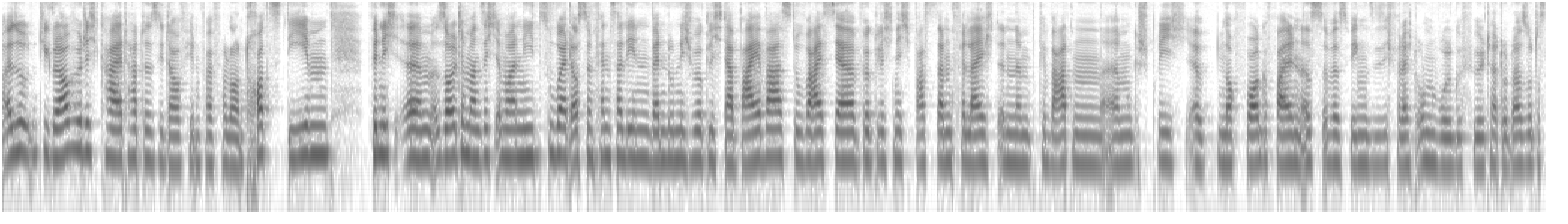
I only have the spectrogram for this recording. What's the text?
also die Glaubwürdigkeit hatte sie da auf jeden Fall verloren. Trotzdem, finde ich, ähm, sollte man sich immer nie zu weit aus dem Fenster lehnen, wenn du nicht wirklich dabei warst. Du weißt ja wirklich nicht, was dann vielleicht in einem privaten ähm, Gespräch äh, noch vorgefallen ist, weswegen sie sich vielleicht unwohl gefühlt hat oder so. Das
